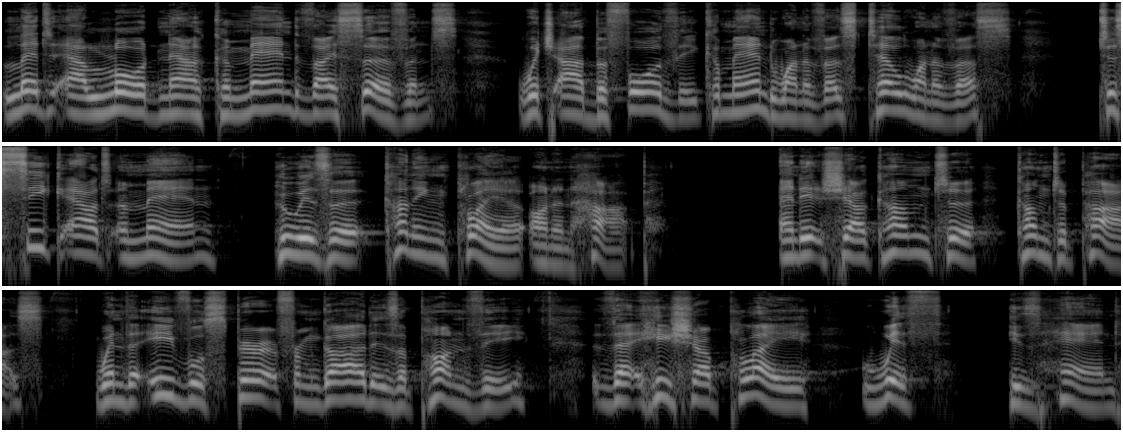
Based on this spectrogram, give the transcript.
let our Lord now command thy servants which are before thee, command one of us, tell one of us, to seek out a man who is a cunning player on an harp. And it shall come to come to pass when the evil spirit from God is upon thee, that he shall play with his hand,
